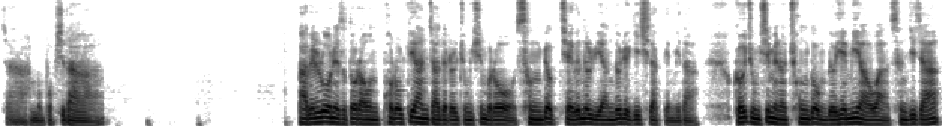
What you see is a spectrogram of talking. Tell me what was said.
자 한번 봅시다. 바벨론에서 돌아온 포로 귀한 자들을 중심으로 성벽 재건을 위한 노력이 시작됩니다. 그 중심에는 총독 느헤미야와 선지자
